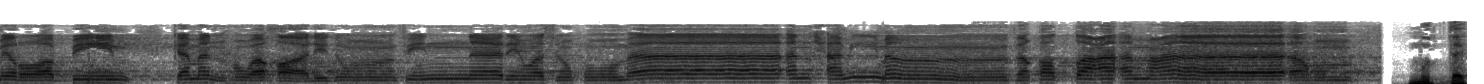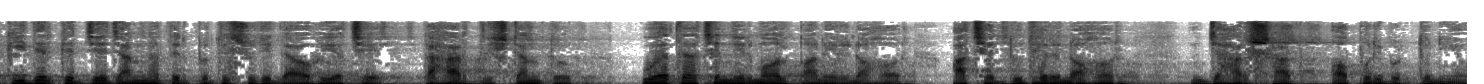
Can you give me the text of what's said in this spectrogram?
من ربهم كمن هو خالد في النار وسقوا ماء حميما فقطع أمعاءهم মুত্তাকিদেরকে যে জান্নাতের প্রতিশ্রুতি দেওয়া হইয়াছে তাহার দৃষ্টান্ত উহাতে আছে নির্মল পানির নহর আছে দুধের নহর যাহার স্বাদ অপরিবর্তনীয়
